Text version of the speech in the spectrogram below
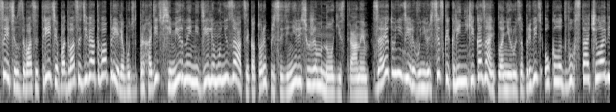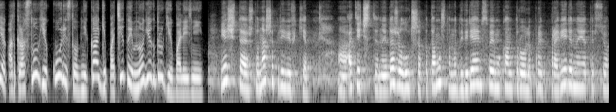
с этим с 23 по 29 апреля будет проходить Всемирная неделя иммунизации, к которой присоединились уже многие страны. За эту неделю в университетской клинике «Казань» планируется привить около 200 человек от краснухи, кори, столбняка, гепатита и многих других болезней. Я считаю, что наши прививки отечественные, даже лучше, потому что мы доверяем своему контролю, проверено это все.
